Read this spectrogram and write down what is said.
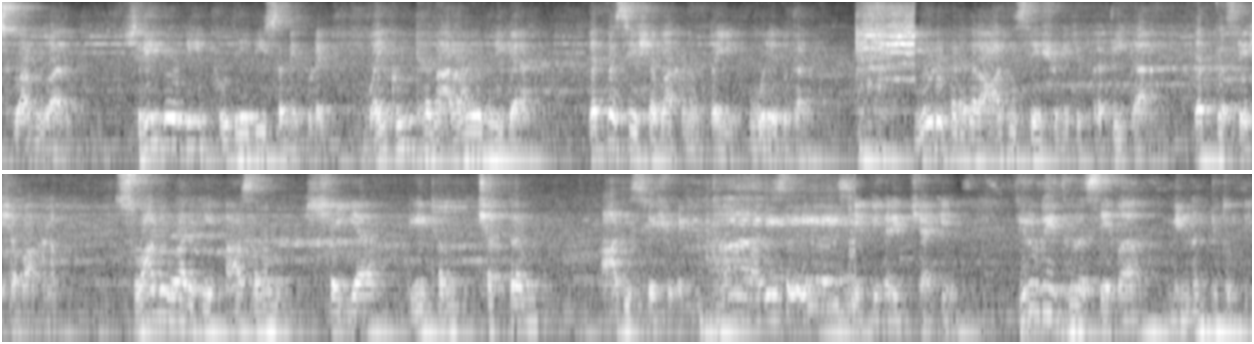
స్వామివారు శ్రీదేవి భూదేవి సమేతుడై వైకుంఠ నారాయణునిగా పెద్ద శేష వాహనంపై ఊరేగుతాడు ఏడు పడగల ఆదిశేషునికి ప్రతీక పెద్ద శేష వాహనం. స్వామివారికి ఆసనం శయ్య పీఠం ఛత్రం ఆదిశేషుడే. ఆదిశేషి. విహరించాకే తిరువీధుల సేవ మిన్నంటుతుంది.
